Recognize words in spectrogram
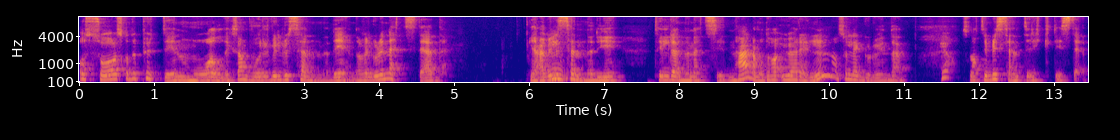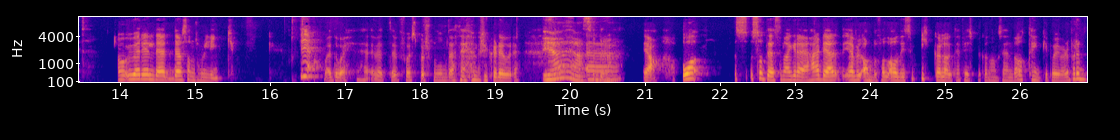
Og så skal du putte inn mål. Liksom. Hvor vil du sende de? Da velger du nettsted. Jeg vil Mm. sende de til denne nettsiden her. Da må du ha URL-en, og så legger du inn den. Ja. Sånn at de blir sendt riktig sted. Og URL, det, det er sånn som link, Ja, by the way. Jeg vet får spørsmål om det når jeg bruker det ordet. ja, ja så bra. Uh, ja. Og så det som er greia her, det er jeg vil anbefale alle de som ikke har laget en Facebook-annonse ennå, å tenke på å gjøre det. Bare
